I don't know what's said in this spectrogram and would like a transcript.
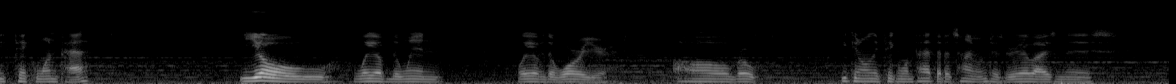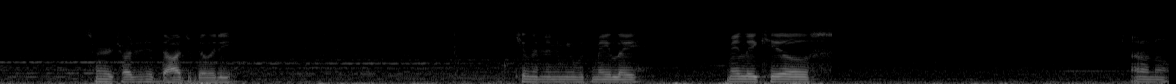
Only pick one path? Yo, way of the wind, way of the warrior. Oh, bro, you can only pick one path at a time. I'm just realizing this. Sprint recharges your dodge ability. Kill an enemy with melee. Melee kills. I don't know.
